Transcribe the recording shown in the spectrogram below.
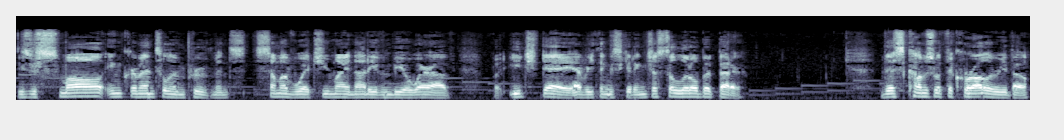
These are small incremental improvements, some of which you might not even be aware of, but each day everything's getting just a little bit better. This comes with the corollary, though.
